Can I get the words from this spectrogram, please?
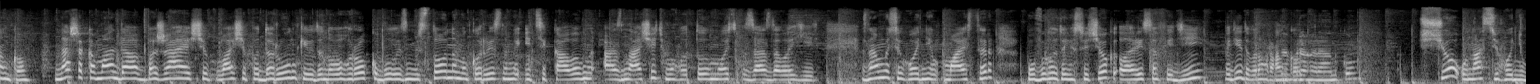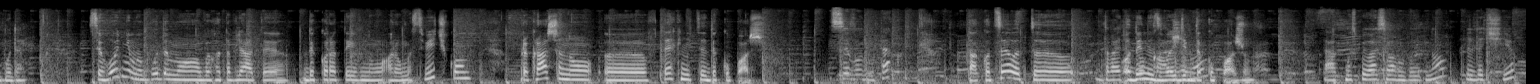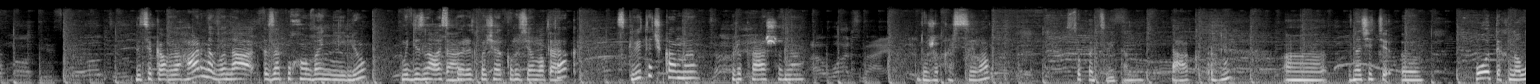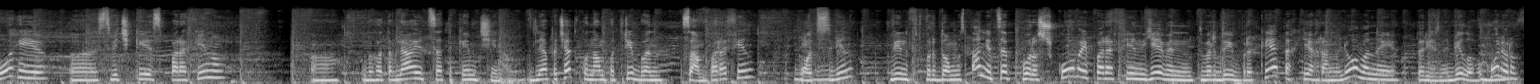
ранку! Наша команда бажає, щоб ваші подарунки до нового року були змістовними, корисними і цікавими. А значить, ми готуємось заздалегідь. З нами сьогодні майстер по виготовленню свічок Лариса Федій. Федій, доброго ранку. Доброго ранку. Що у нас сьогодні буде? Сьогодні ми будемо виготовляти декоративну аромасвічку, прикрашену е, в техніці декупаж. Це вони, так? Так, оце от е, Давайте один із видів декупажу. Так, ми сподіваюся, вам видно, глядачі. Не цікаво, вона гарна, вона з запахом ваніллю. Ми дізналися Так. перед початком зйомок, так. Так. З квіточками прикрашена. Дуже красива. з сухоцвітами. Так. Угу. Е, значить, е, по технології е, свічки з парафіну е, виготовляються таким чином. Для початку нам потрібен сам парафін. Ось він. Він в твердому стані. Це порошковий парафін. Є він твердий в брикетах, є гранульований, то різний білого кольору.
